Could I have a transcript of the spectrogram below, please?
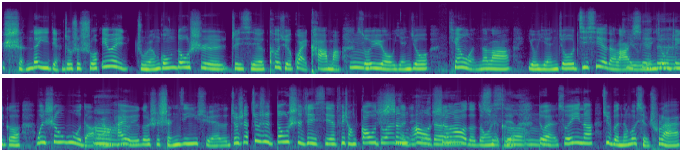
神的一点就是说，因为主人公都是这些科学怪咖嘛，嗯。所以有研究天文的啦，有研究机械的啦，有研究这个微生物的，然后还有嗯一个是神经学的，就是就是都是这些非常高端的深奥的深奥的东西。嗯，对，所以呢，剧本能够写出来，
